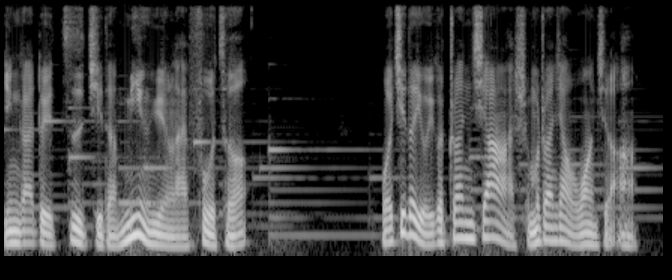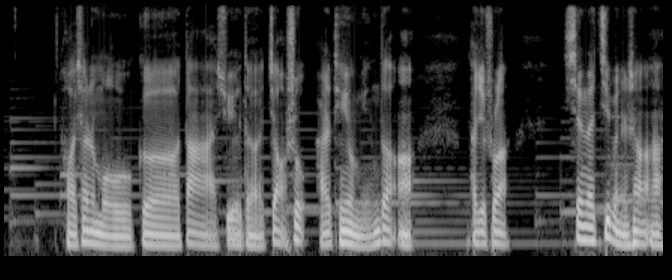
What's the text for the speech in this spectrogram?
应该对自己的命运来负责。我记得有一个专家，什么专家我忘记了啊。好像是某个大学的教授，还是挺有名的啊。他就说了，现在基本上啊，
